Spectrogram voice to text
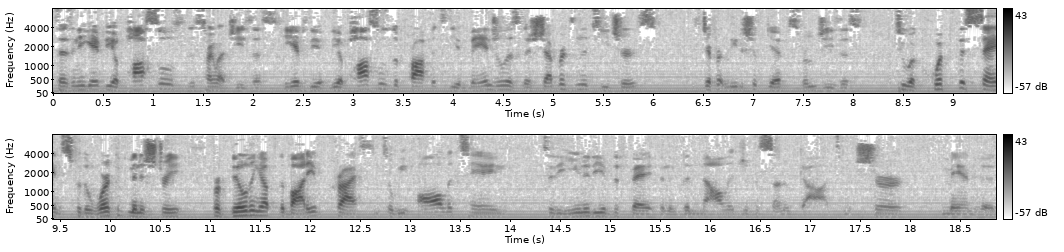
It says, And he gave the apostles, this is talking about Jesus, he gave the, the apostles, the prophets, the evangelists, the shepherds, and the teachers, different leadership gifts from Jesus, to equip the saints for the work of ministry, for building up the body of Christ, until we all attain to the unity of the faith and of the knowledge of the Son of God, to mature manhood,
